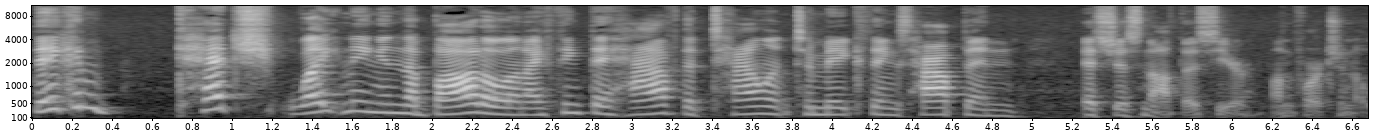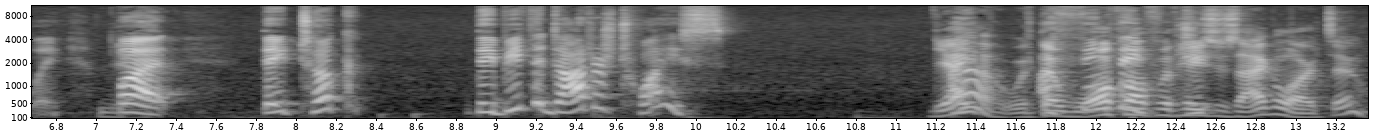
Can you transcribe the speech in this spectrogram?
They can catch lightning in the bottle, and I think they have the talent to make things happen. It's just not this year, unfortunately. But they took, they beat the Dodgers twice. Yeah, I- with the walk off with ju- Jesus Aguilar too.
